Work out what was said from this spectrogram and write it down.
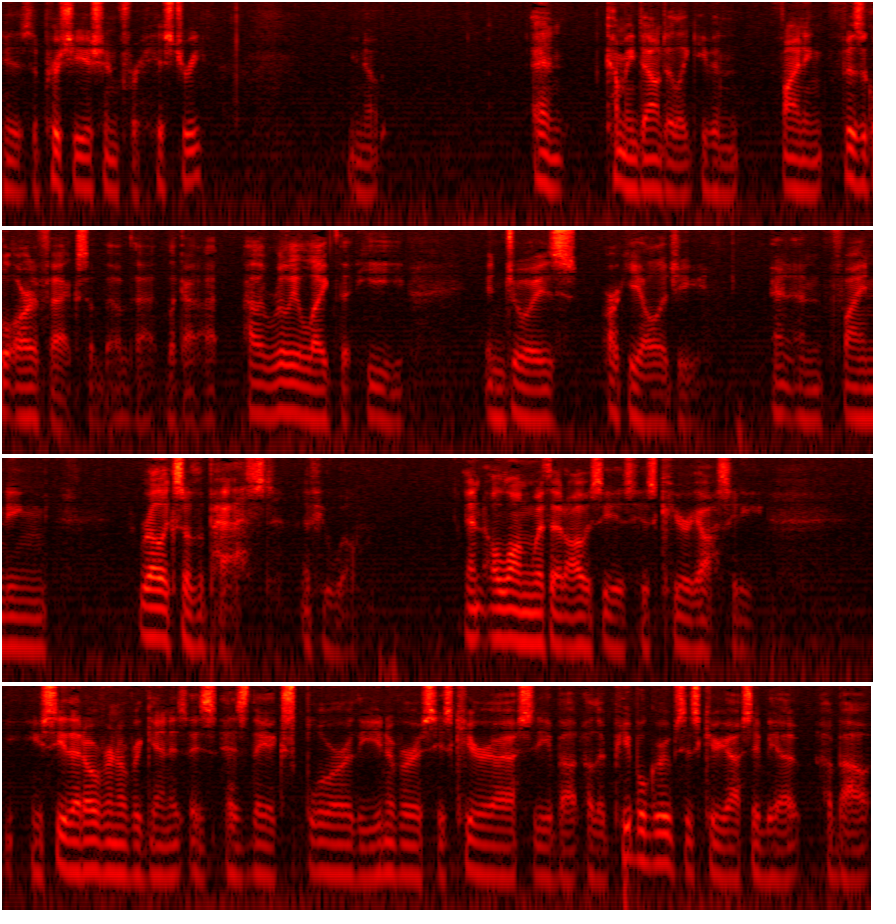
his appreciation for history. You know, and coming down to like even finding physical artifacts of, of that. Like I, I really like that he enjoys archaeology and, and finding relics of the past, if you will. And along with it, obviously, is his curiosity. You see that over and over again as, as, as they explore the universe, his curiosity about other people groups, his curiosity about, about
